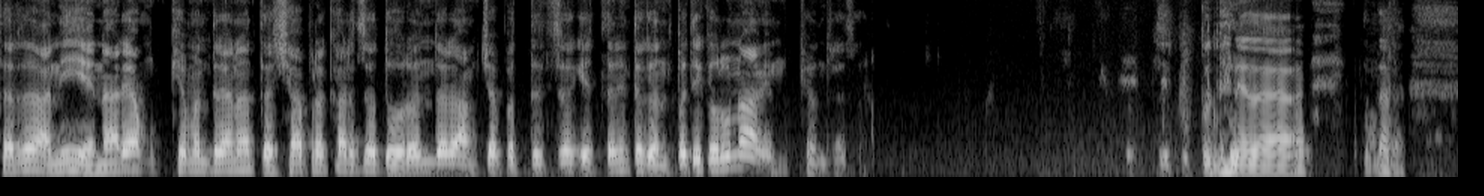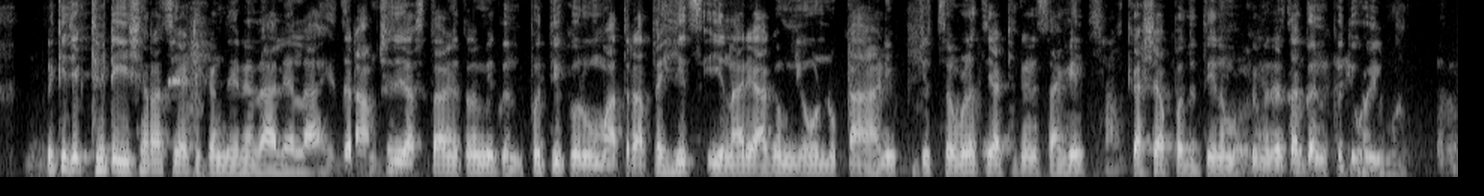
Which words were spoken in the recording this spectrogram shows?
तर आणि येणाऱ्या मुख्यमंत्र्यांना तशा प्रकारचं धोरण जर आमच्या पद्धतीचं घेतलं नाही तर गणपती करू ना आम्ही मुख्यमंत्र्याचा. खूप धन्यवाद. दादा नक्कीच एक थेट इशाराच या ठिकाणी देण्यात आलेला आहे. जर आमच्या जास्त आले तर मी गणपती करू मात्र आता हीच येणारी आगम निवडणुका आणि तुझी चवळच या ठिकाणी सांगेल कशा पद्धतीनं मुख्यमंत्र्यांचा गणपती होईल म्हणून.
